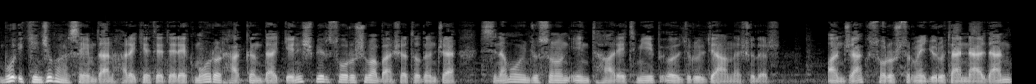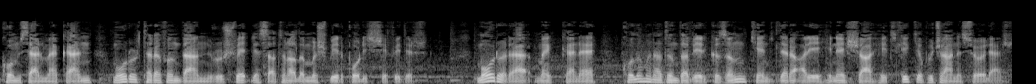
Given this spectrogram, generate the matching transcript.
Bu ikinci varsayımdan hareket ederek Morer hakkında geniş bir soruşturma başlatılınca sinema oyuncusunun intihar etmeyip öldürüldüğü anlaşılır. Ancak soruşturma yürütenlerden komiser McCann, Morer tarafından rüşvetle satın alınmış bir polis şefidir. Morer'a, McCann'e, Coleman adında bir kızın kendileri aleyhine şahitlik yapacağını söyler.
